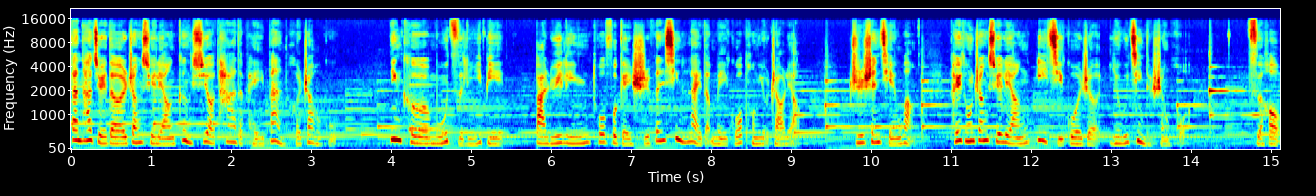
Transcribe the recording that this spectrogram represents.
但他觉得张学良更需要他的陪伴和照顾，宁可母子离别，把吕林托付给十分信赖的美国朋友照料，只身前往，陪同张学良一起过着幽静的生活。此后，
